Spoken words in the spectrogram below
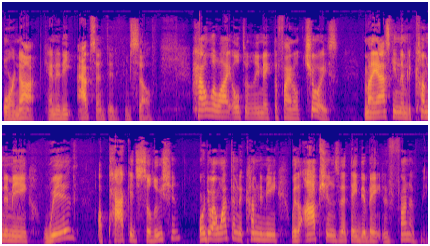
or not? Kennedy absented himself. How will I ultimately make the final choice? Am I asking them to come to me with a package solution, or do I want them to come to me with options that they debate in front of me?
